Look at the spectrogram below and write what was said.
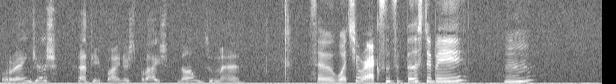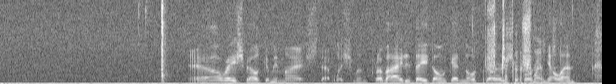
for Rangers, at the finest price known to man. So what's your accent supposed to be? Hmm? Always welcome in my establishment, provided they don't get no thirst for killing.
